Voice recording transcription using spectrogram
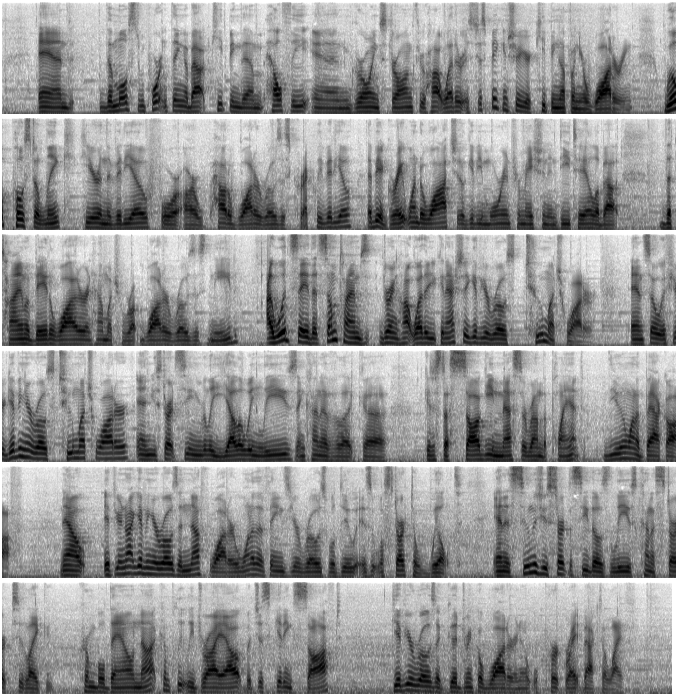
and the most important thing about keeping them healthy and growing strong through hot weather is just making sure you're keeping up on your watering. We'll post a link here in the video for our how to water roses correctly video. That'd be a great one to watch. It'll give you more information in detail about the time of day to water and how much water roses need. I would say that sometimes during hot weather you can actually give your rose too much water. And so if you're giving your rose too much water and you start seeing really yellowing leaves and kind of like uh, just a soggy mess around the plant, you want to back off. Now, if you're not giving your rose enough water, one of the things your rose will do is it will start to wilt. And as soon as you start to see those leaves kind of start to like crumble down, not completely dry out, but just getting soft, give your rose a good drink of water and it will perk right back to life.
